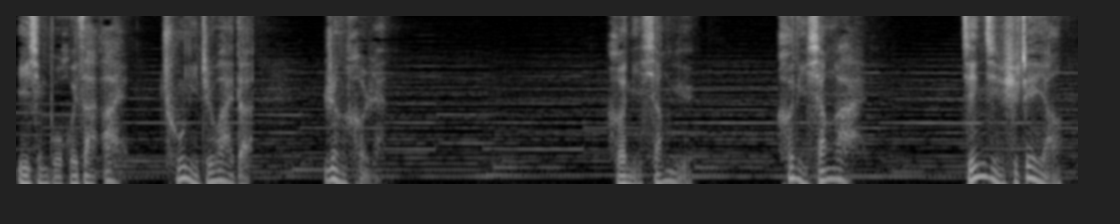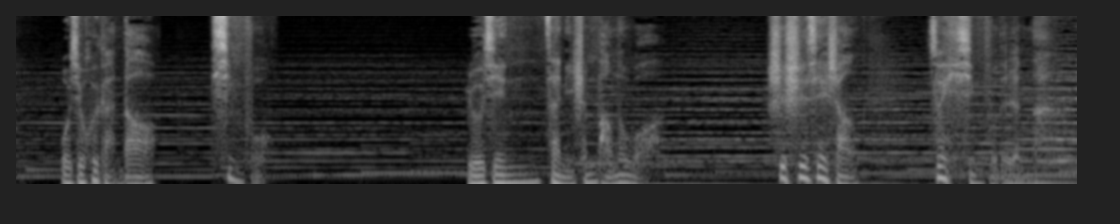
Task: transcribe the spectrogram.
已经不会再爱除你之外的任何人。和你相遇，和你相爱，仅仅是这样，我就会感到幸福。如今在你身旁的我。是世界上最幸福的人了。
